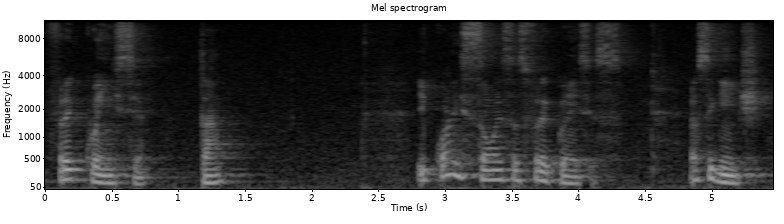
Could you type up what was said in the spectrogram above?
frequência, tá? E quais são essas frequências? É o seguinte,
